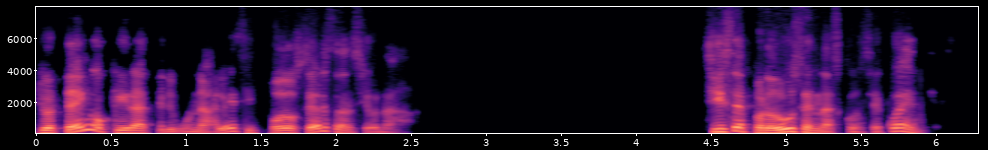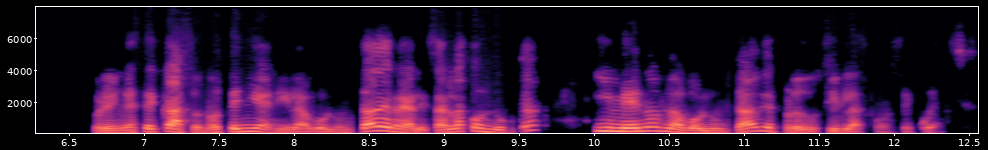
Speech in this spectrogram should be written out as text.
Yo tengo que ir a tribunales y puedo ser sancionado. Sí se producen las consecuencias, pero en este caso no tenía ni la voluntad de realizar la conducta y menos la voluntad de producir las consecuencias.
